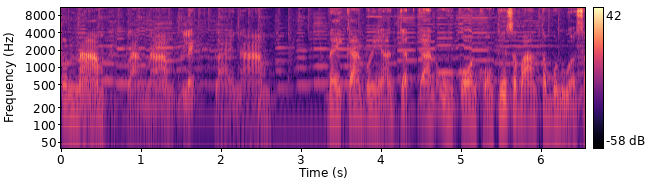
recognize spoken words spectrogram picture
ต้นน้ำกลางน้ำและปลายน้ำ ในการบริหารจัดการองค์กรของเทศบาลตำบลหัวไซ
